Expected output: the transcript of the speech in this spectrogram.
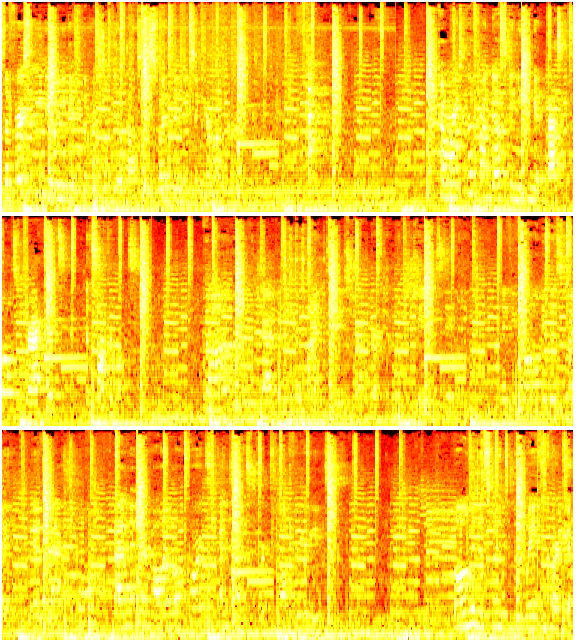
The first thing you do when you get to the Bristol Fieldhouse is swipe in using your logo. Come right to the front desk and you can get basketballs, brackets, and soccer balls. Follow me this way to the weight and cardio.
